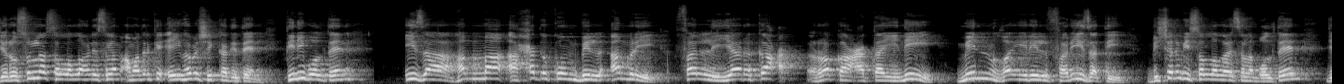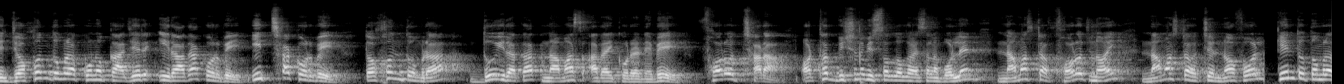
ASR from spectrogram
যে, রসুল্লাহ সাল্লাহ সাল্লাম আমাদেরকে এইভাবে শিক্ষা দিতেন তিনি বলতেন ইজা হাম্মা আহাদুকুম বিল আমরি ফালইয়ারকা রাকাআতাইনি মিন গায়রিল ফারিজাতি। বিশ্বনবী আলাইহি সাল্লাম বলতেন যে যখন তোমরা কোনো কাজের ইরাদা করবে, ইচ্ছা করবে, তখন তোমরা দুই রাকাত নামাজ আদায় করে নেবে, ফরজ ছাড়া। অর্থাৎ বিশ্বনবী আলাইহি সাল্লাম বললেন, নামাজটা ফরজ নয়, নামাজটা হচ্ছে নফল। কিন্তু তোমরা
